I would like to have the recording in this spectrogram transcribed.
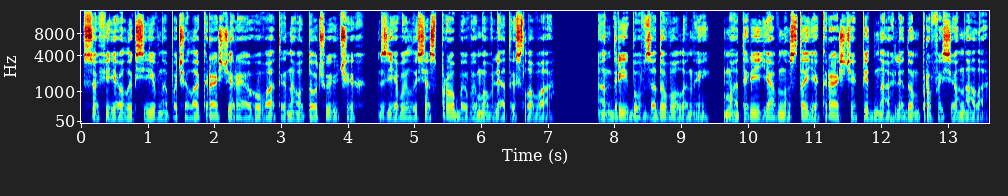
Софія Олексіївна почала краще реагувати на оточуючих, з'явилися спроби вимовляти слова. Андрій був задоволений, матері явно стає краще під наглядом професіонала.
